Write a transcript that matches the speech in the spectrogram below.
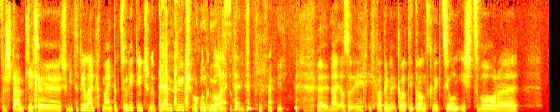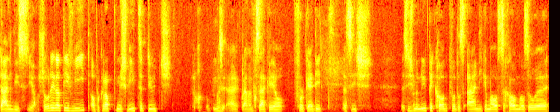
verständliche Schweizer Dialekt meint er Zürichdeutsch und Berndeutsch. Oder Walliserdeutsch. nein. Äh, nein, also ich, ich glaube, gerade die Transkription ist zwar äh, teilweise ja, schon relativ weit, aber gerade beim Schweizerdeutsch muss ich äh, glaube einfach sagen, ja, forget it. Es ist, es ist mir nicht bekannt, wo das einigermaßen kann. Also, äh,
